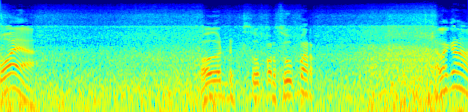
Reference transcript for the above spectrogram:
പോയാ? പോകട്ടെ സൂപ്പർ സൂപ്പർ. ഇളക്കണോ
